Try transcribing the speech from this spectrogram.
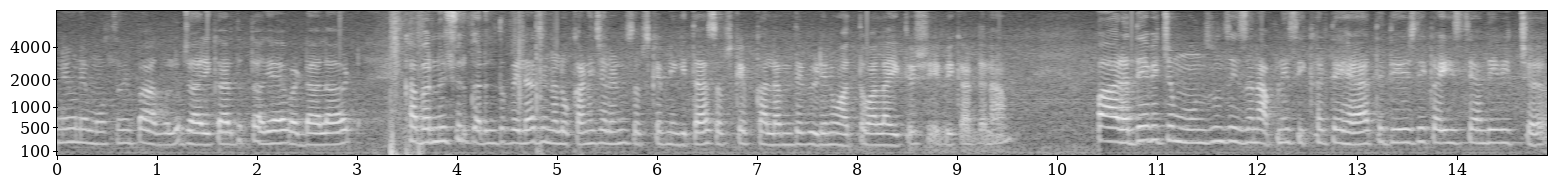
ਹੁਣੇ-ਹੁਣੇ ਮੌਸਮ ਵਿਭਾਗ ਵੱਲੋਂ ਜਾਰੀ ਕਰ ਦਿੱਤਾ ਗਿਆ ਹੈ। ਵੱਡਾ ਅਲਰਟ। ਖਬਰ ਨੂੰ ਸ਼ੁਰੂ ਕਰਨ ਤੋਂ ਪਹਿਲਾਂ ਜਿਨ੍ਹਾਂ ਲੋਕਾਂ ਨੇ ਚੈਨਲ ਨੂੰ ਸਬਸਕ੍ਰਾਈਬ ਨਹੀਂ ਕੀਤਾ, ਸਬਸਕ੍ਰਾਈਬ ਕਰ ਲੈਣ ਵੀਡੀਓ ਨੂੰ ਵੱਧ ਤੋਂ ਵੱਧ ਲਾਈਕ ਤੇ ਸ਼ੇਅਰ ਵੀ ਕਰ ਦੇਣਾ। ਭਾਰਤ ਦੇ ਵਿੱਚ ਮੌਨਸੂਨ ਸੀਜ਼ਨ ਆਪਣੇ ਸਿਖਰ ਤੇ ਹੈ ਤੇ ਦੇਸ਼ ਦੇ ਕਈ ਹਿੱਸਿਆਂ ਦੇ ਵਿੱਚ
